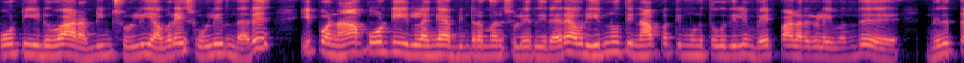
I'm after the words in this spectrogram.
போட்டியிடுவார் அப்படின்னு சொல்லி அவரே சொல்லியிருந்தாரு. இப்போ நான் போட்டியிடலங்க அப்படின்ற மாதிரி சொல்லியிருக்கிறாரு. அவர் இருநூத்தி நாற்பத்தி மூணு தொகுதியிலும் வேட்பாளர்களை வந்து நிறுத்த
